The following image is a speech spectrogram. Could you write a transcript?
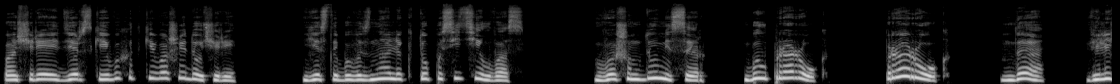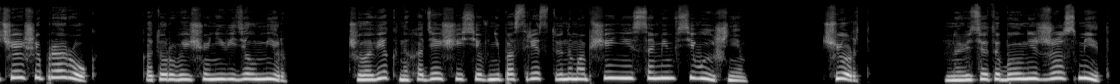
поощряя дерзкие выходки вашей дочери. Если бы вы знали, кто посетил вас. В вашем доме, сэр, был пророк. Пророк! Да, величайший пророк, которого еще не видел мир. Человек, находящийся в непосредственном общении с самим Всевышним. Черт! Но ведь это был не Джо Смит.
